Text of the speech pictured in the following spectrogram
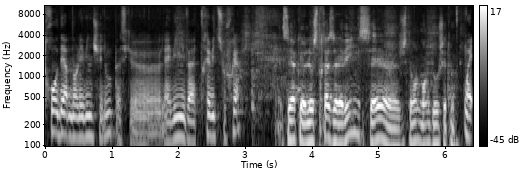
trop d'herbe dans les vignes chez nous parce que la vigne va très vite souffrir. C'est-à-dire que le stress de la vigne, c'est euh, justement le manque d'eau chez toi. Oui,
